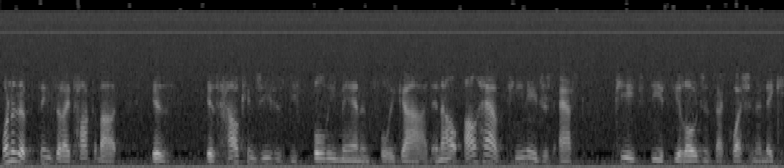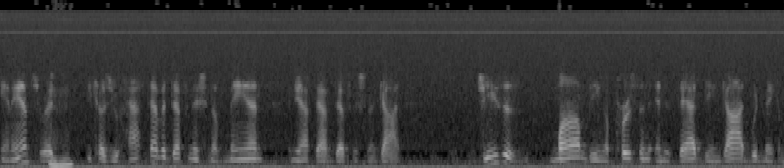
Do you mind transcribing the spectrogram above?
one of the things that i talk about is is how can jesus be fully man and fully god? And i'll i'll have teenagers ask phd theologians that question and they can't answer it mm-hmm. because you have to have a definition of man and you have to have a definition of god. Jesus mom being a person and his dad being god would make him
